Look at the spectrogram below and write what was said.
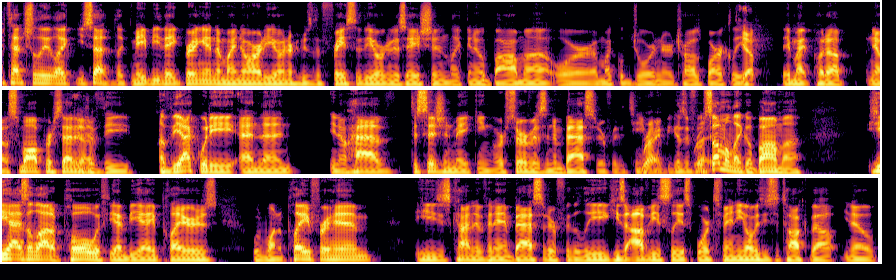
potentially like you said like maybe they bring in a minority owner who's the face of the organization like an obama or a michael jordan or charles barkley Yep. they might put up you know a small percentage Yeah. of the of the equity and then you know have decision making or serve as an ambassador for the team Right, because if it right. someone like obama he has a lot of pull with the nba players would want to play for him he's kind of an ambassador for the league he's obviously a sports fan he always used to talk about you know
